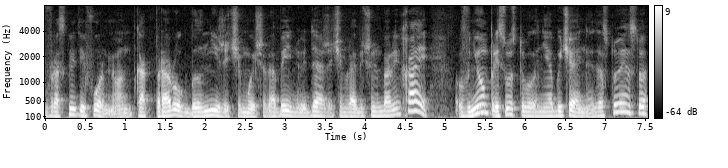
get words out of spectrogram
в раскрытой форме он как пророк был ниже, чем мой Шарабейну и даже чем Раби Шимбар Хай, в нем присутствовало необычайное достоинство,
